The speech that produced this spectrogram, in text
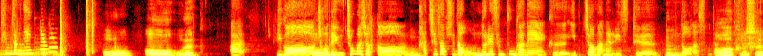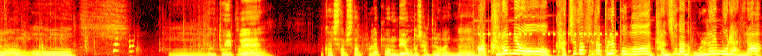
팀장님? 어, 어, 왜? 아, 이거 어. 전에 요청하셨던 어. 같이 삽시다 온누리 상품관에 그 입점하는 리스트 음. 넣어놨습니다. 아, 그랬어요. 오. 어, 여기 도입부에 같이 삽시다 플랫폼 내용도 잘 들어가 있네. 아, 그럼요. 같이 삽시다 플랫폼은 단순한 온라인몰이 아니라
